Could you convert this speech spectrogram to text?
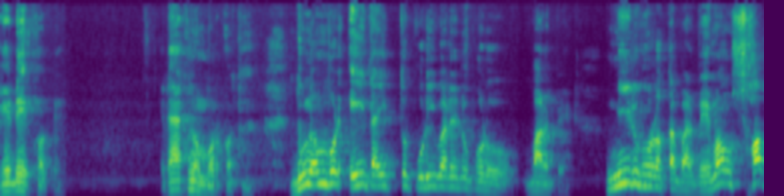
হেডেক হবে। এটা এক নম্বর কথা। দু নম্বর, এই দায়িত্ব পরিবারের উপরও বাড়বে। নির্ভরতা বাড়বে এবং সব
